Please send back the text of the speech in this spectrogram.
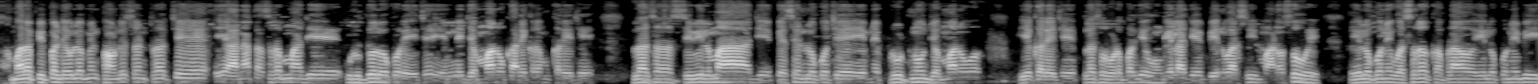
અમારા પીપલ ડેવલપમેન્ટ ફાઉન્ડેશન ટ્રસ્ટ છે એ અનાથ આશ્રમમાં જે વૃદ્ધો લોકો રહે છે એમને જમવાનો કાર્યક્રમ કરે છે પ્લસ સિવિલમાં જે પેશન્ટ લોકો છે એમને ફ્રૂટનું જમવાનું એ કરે છે પ્લસ રોડ પર જે ઊંઘેલા જે બિનવારસી માણસો હોય એ લોકોને વસ્ત્ર કપડાં એ લોકોને બી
